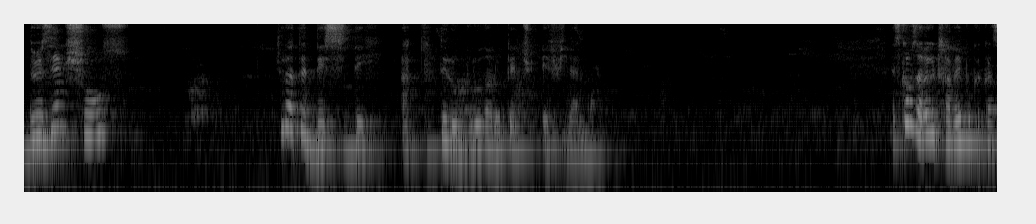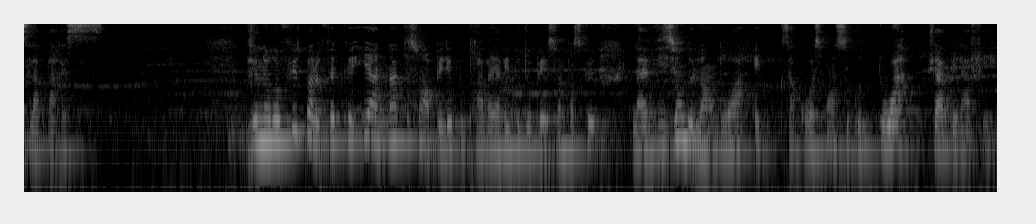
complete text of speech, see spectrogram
Deuxième chose, tu dois te décider à quitter le boulot dans lequel tu es finalement. Est-ce que vous avez travaillé pour quelqu'un, c'est la paresse? Je ne refuse pas le fait qu'il y en a qui sont appelés pour travailler avec d'autres personnes parce que la vision de l'endroit, ça correspond à ce que toi, tu as appelé à faire.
